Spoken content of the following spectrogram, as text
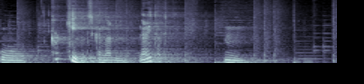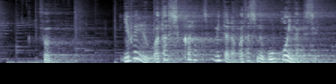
こうカッキーの力になりたくて。うん。そう。いわゆる私から見たら私のご好意なんですよ。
